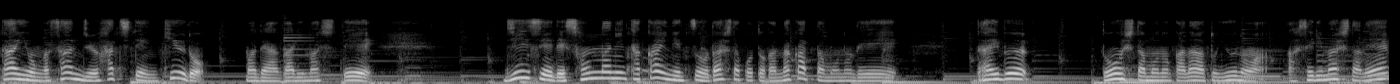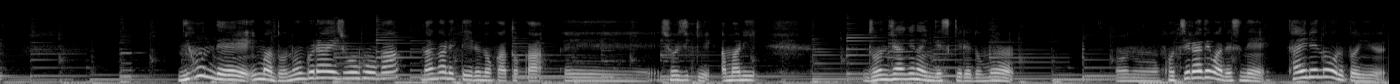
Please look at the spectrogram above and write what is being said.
体温が38.9度まで上がりまして人生でそんなに高い熱を出したことがなかったものでだいぶどうしたものかなというのは焦りましたね。日本で今どのぐらい情報が流れているのかとか、えー、正直あまり存じ上げないんですけれどもあのこちらではですねタイレノールという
